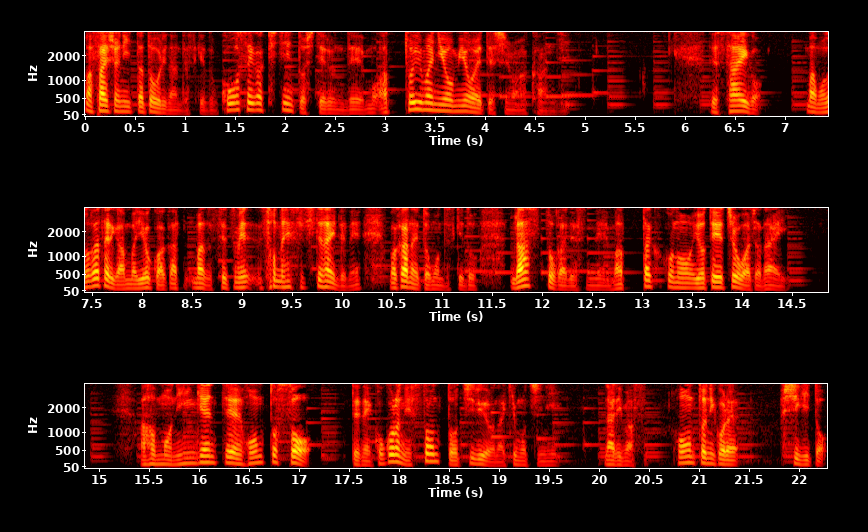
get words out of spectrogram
まあ最初に言った通りなんですけど構成がきちんとしてるんでもうあっという間に読み終えてしまう感じ。で最後。まあ、物語があんまりよく分かっまだ説明 そんなにしてないんでね。分かんないと思うんですけどラストがですね全くこの予定調和じゃない。あもう人間ってほんとそうってね心にストンと落ちるような気持ちになります。本当にこれ不思議と。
